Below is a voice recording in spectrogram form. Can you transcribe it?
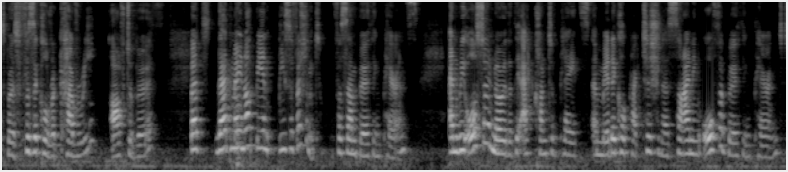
I suppose, physical recovery after birth, but that may not be, be sufficient for some birthing parents. And we also know that the Act contemplates a medical practitioner signing off a birthing parent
